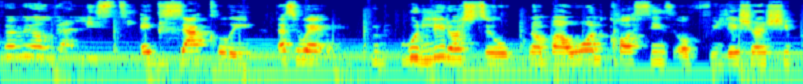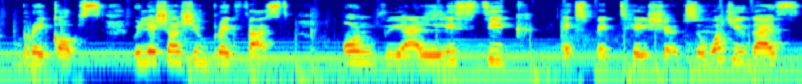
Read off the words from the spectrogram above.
Very unrealistic. Exactly. That's where would- would lead us to number one causes of relationship breakups, relationship breakfast, unrealistic expectations. So, what do you guys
